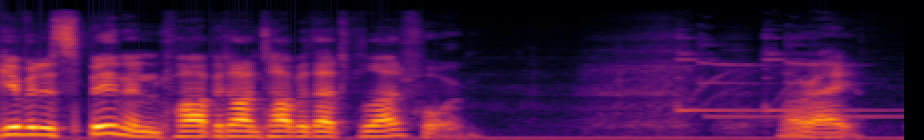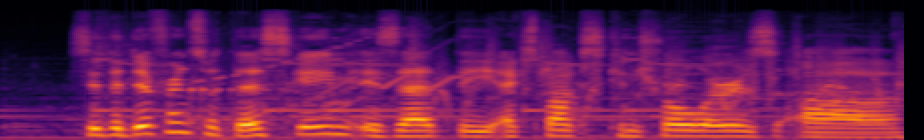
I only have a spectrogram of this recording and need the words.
Give it a spin and pop it on top of that platform. Alright. See, the difference with this game is that the Xbox controllers, uh...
